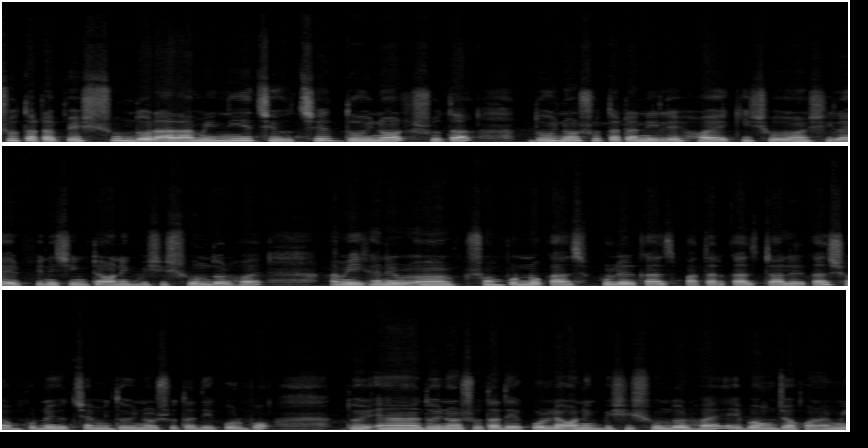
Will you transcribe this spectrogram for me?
সুতাটা বেশ সুন্দর আর আমি নিয়েছি হচ্ছে দুই নর সুতা। দুই নর সুতাটা নিলে হয় কি সেলাইয়ের ফিনিশিংটা অনেক বেশি সুন্দর হয়। আমি এখানে সম্পূর্ণ কাজ, ফুলের কাজ, পাতার কাজ, ডালের কাজ সম্পূর্ণই হচ্ছে আমি দুই নর সুতা দিয়ে করব। দুই দুই নর সুতা দিয়ে করলে অনেক বেশি সুন্দর হয় এবং যখন আমি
